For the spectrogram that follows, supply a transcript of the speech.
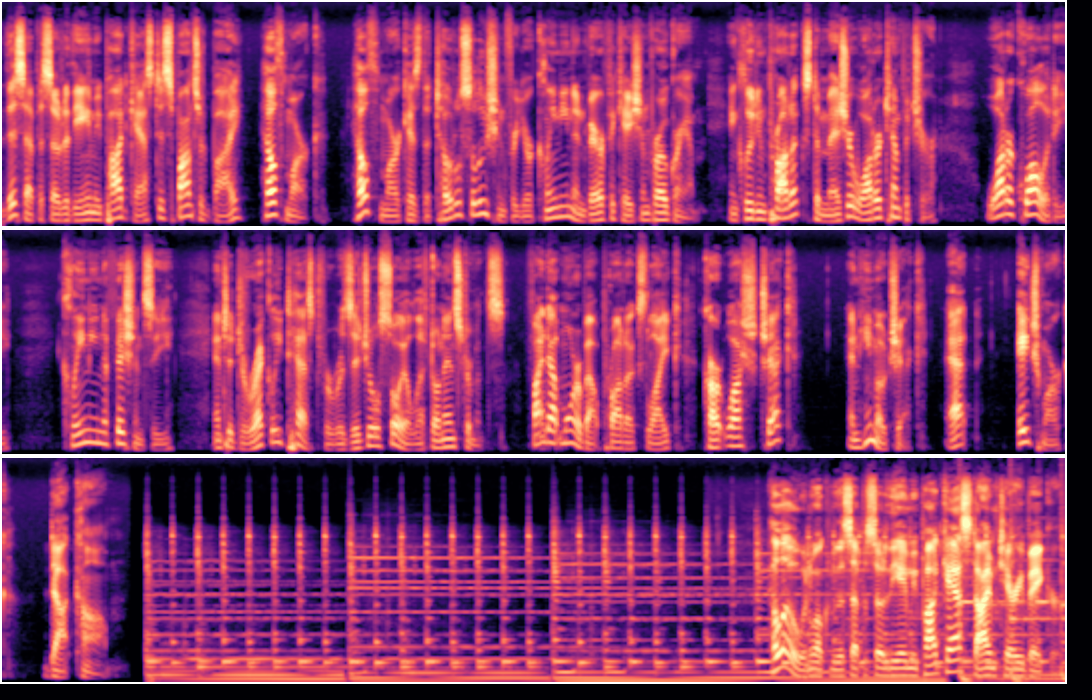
This episode of the AAMI Podcast is sponsored by Healthmark. Healthmark has the total solution for your cleaning and verification program, including products to measure water temperature, water quality, cleaning efficiency, and to directly test for residual soil left on instruments. Find out more about products like Cartwash Check and HemoCheck at hmark.com. Hello, and welcome to this episode of the AAMI Podcast. I'm Terry Baker.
